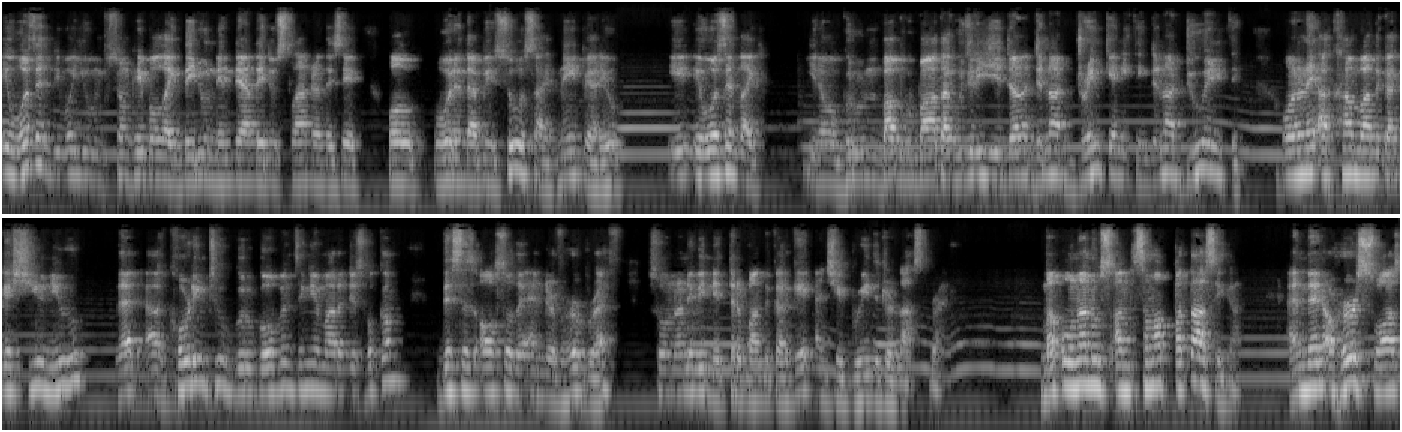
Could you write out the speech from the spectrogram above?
It wasn't what you some people like they do ninja and they do slander and they say, well, wouldn't that be suicide? Nahi pyareo. It, it wasn't like you know Guru Babu Mata Gujari ji did, did not drink anything, did not do anything. उन्होंने आँखां बंद करके she knew that according to Guru Gobind Singh Ji Maharaj's hukam, this is also the end of her breath. So उन्होंने भी नेत्र बंद करके and she breathed her last breath. ਮੈਂ ਉਹਨਾਂ ਨੂੰ ਅੰਤ ਸਮਾਂ ਪਤਾ ਸੀਗਾ and then her swas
